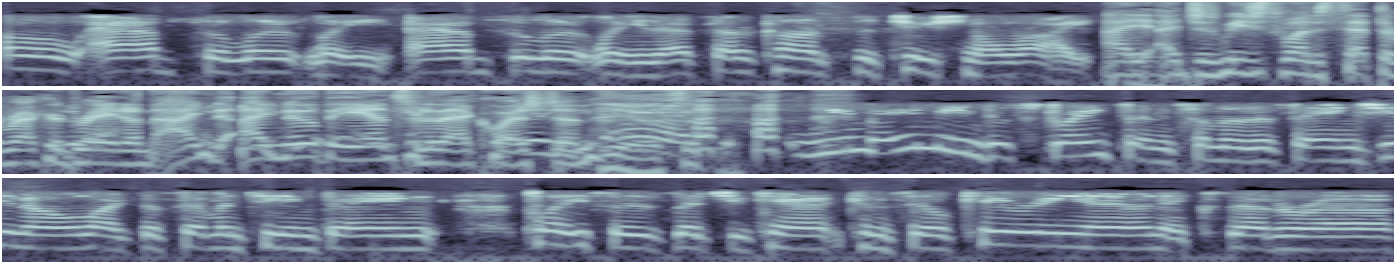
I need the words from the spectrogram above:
Oh, absolutely, absolutely. That's our constitutional right. I, I just we just want to set the record yeah. right on. I, I know the answer to that question. we may need to strengthen some of the things, you know, like the 17 thing places that you can't conceal carry in, etc.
